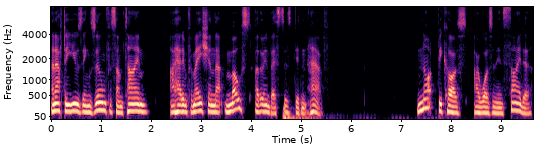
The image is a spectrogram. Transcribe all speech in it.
And after using Zoom for some time, I had information that most other investors didn't have. Not because I was an insider,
